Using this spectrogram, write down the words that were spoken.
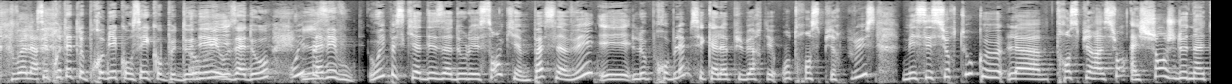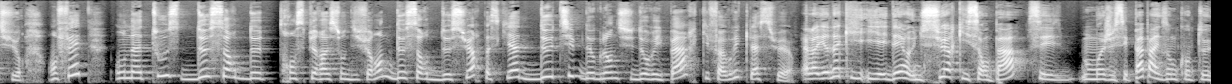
voilà. C'est peut-être le premier conseil qu'on peut donner aux ados. Lavez-vous. Oui, parce qu'il y a des adolescents qui aiment pas se laver et le problème, c'est qu'à la puberté, on transpire plus, mais c'est surtout que la transpiration, elle change de nature. En fait, on a tous deux sortes de transpiration différentes, deux sortes de sueur parce qu'il y a deux types de glandes sudoripares qui fabriquent la sueur. Alors il y en a qui, il y a d'ailleurs une sueur qui sent pas. C'est moi je sais pas par exemple quand euh,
